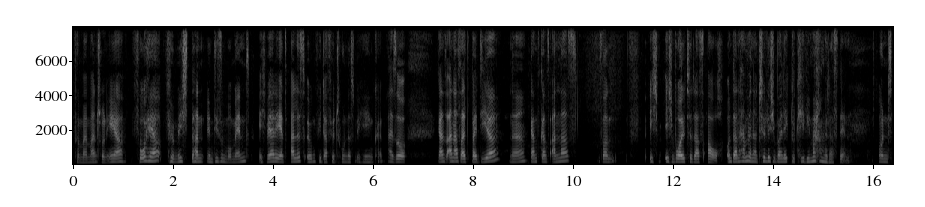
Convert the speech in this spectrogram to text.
für meinen Mann schon eher vorher, für mich dann in diesem Moment, ich werde jetzt alles irgendwie dafür tun, dass wir hier hin können. Also ganz anders als bei dir, ne? Ganz, ganz anders. Sondern ich, ich wollte das auch. Und dann haben wir natürlich überlegt, okay, wie machen wir das denn? Und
